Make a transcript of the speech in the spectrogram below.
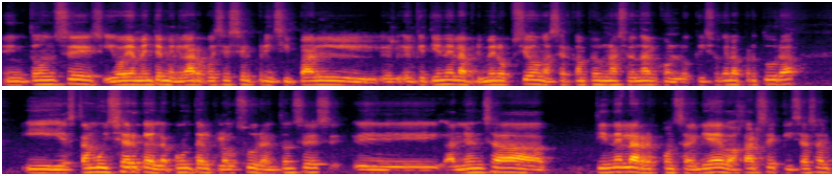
Entonces, y obviamente Melgar pues es el principal, el, el, que tiene la primera opción a ser campeón nacional con lo que hizo en la apertura y está muy cerca de la punta del clausura. Entonces, eh, Alianza tiene la responsabilidad de bajarse quizás al,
